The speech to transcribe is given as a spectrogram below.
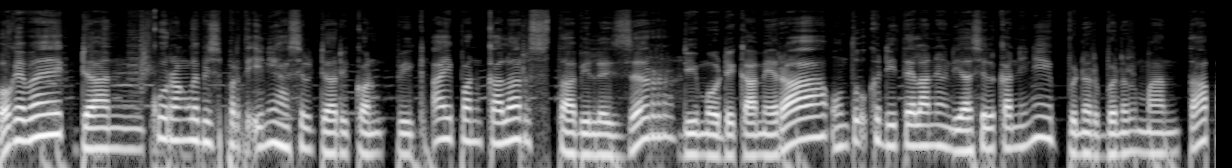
Oke baik dan kurang lebih seperti ini hasil dari config iPhone Color Stabilizer di mode kamera untuk kedetailan yang dihasilkan ini benar-benar mantap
